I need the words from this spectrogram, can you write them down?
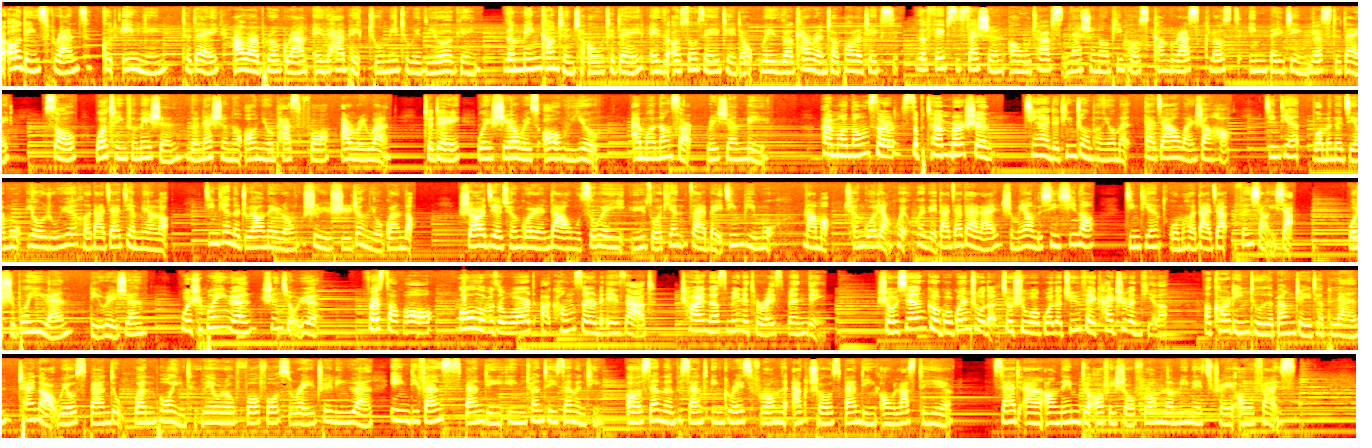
Dear audience friends, good evening. Today, our program is happy to meet with you again. The main content of today is associated with the current politics. The fifth session of 12th National People's Congress closed in Beijing yesterday. So, what information the national annual pass for everyone? Today, we share with all of you. I'm announcer Ruixuan Li. I'm announcer September Shen. 亲爱的听众朋友们，大家晚上好。今天我们的节目又如约和大家见面了。今天的主要内容是与时政有关的。十二届全国人大五次会议于昨天在北京闭幕。那么，全国两会会给大家带来什么样的信息呢？今天我们和大家分享一下。我是播音员李瑞轩，我是播音员申九月。First of all, all over the world are concerned is that China's military spending。首先，各国关注的就是我国的军费开支问题了。According to the budget plan, China will spend 1.0443 trillion yuan in defense spending in 2017, a 7% increase from the actual spending of last year, said an unnamed official from the Ministry of Finance.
